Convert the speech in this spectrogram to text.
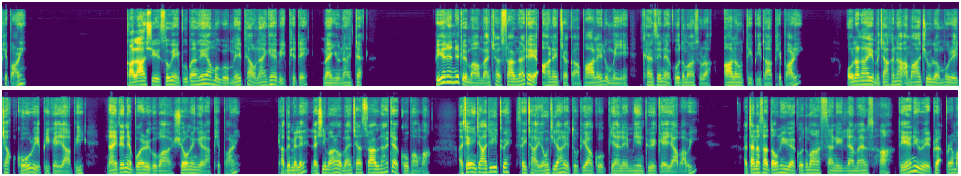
ဖြစ်ပါတယ်။ ဂါလာရှီဆိုရင်ပူပန်ခဲ့ရမှုကိုမေးဖြောင်းနိုင်ခဲ့ပြီဖြစ်တဲ့ Man United ပြီးရတဲ့နှစ်တွေမှာ Manchester United ရဲ့အားနည်းချက်ကဘာလဲလို့မေးရင်ခံစင်းတဲ့ဂိုးသမားဆိုတာအားလုံးသိပြီးသားဖြစ်ပါတယ်။အိုနာနာရဲ့မကြာခဏအမားကျိုးလွန်မှုတွေကြောင့်ဂိုးတွေပြီးခဲ့ရပြီးနိုင်တဲ့ပွဲတွေကိုပါရှုံးနေခဲ့တာဖြစ်ပါတယ်။ဒါပေမဲ့လည်းလက်ရှိမှာတော့ Manchester United ဂိုးပေါင်းမှာအချိန်ကြာကြီးအတွင်းစိတ်ချယုံကြည်ရတဲ့သူတစ်ယောက်ကိုပြန်လည်မြင်တွေ့ခဲ့ရပါပြီ။ အသက်23နှစ်ရွယ်ကိုသမားဆန်နီလမ်မန်စ်ဟာတရနီတွေအတွက်ပထမ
